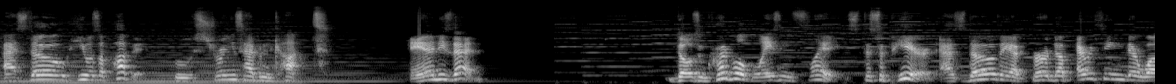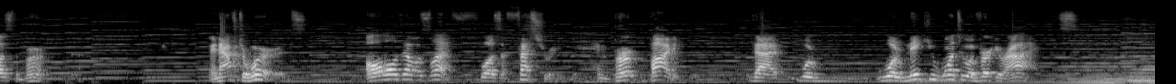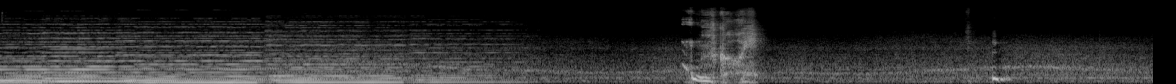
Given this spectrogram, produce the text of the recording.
as though he was a puppet whose strings had been cut. And he's dead. Those incredible blazing flames disappeared as though they had burned up everything there was to burn. And afterwards, all that was left was a festering and burnt body that would would make you want to avert your eyes. むごい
